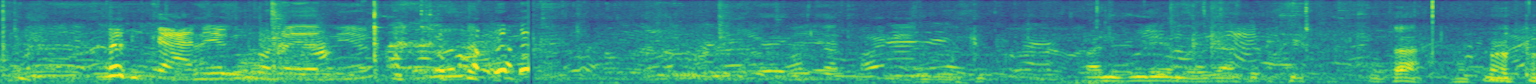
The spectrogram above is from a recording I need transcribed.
वः अनि तातो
